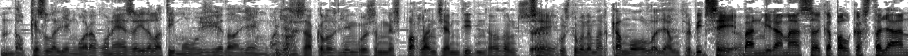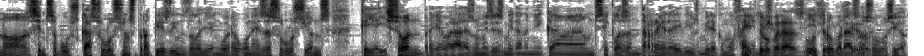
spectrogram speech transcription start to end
del que és la llengua aragonesa i de l'etimologia de la llengua, no? Ja se sap que les llengües amb més parlants, ja hem dit, no? Doncs Sí. sí. acostumen a marcar molt allà on trepitja. Sí, no? van mirar massa cap al castellà, no?, sense buscar solucions pròpies dins de la llengua aragonesa, solucions que ja hi són, perquè a vegades només és mirar una mica uns segles endarrere i dius, mira, com ho feien, I trobaràs això? la I trobaràs solució. la solució.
